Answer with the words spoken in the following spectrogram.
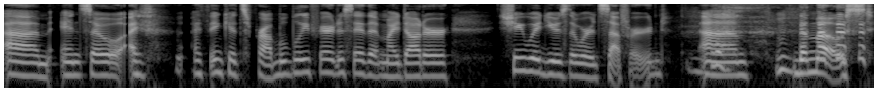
Um, and so I, I think it's probably fair to say that my daughter she would use the word suffered um, the most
